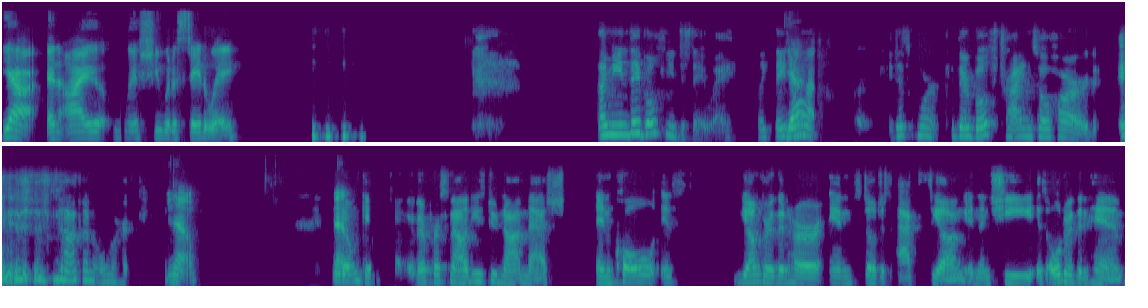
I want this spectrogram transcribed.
Yeah, and I wish she would have stayed away. I mean, they both need to stay away. Like they yeah. don't it doesn't work. They're both trying so hard and it is not gonna work. No. They no. don't get each other. Their personalities do not mesh. And Cole is younger than her and still just acts young. And then she is older than him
